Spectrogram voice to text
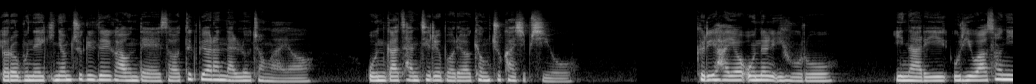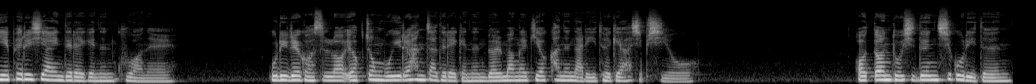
여러분의 기념축일들 가운데에서 특별한 날로 정하여 온갖 잔치를 벌여 경축하십시오. 그리하여 오늘 이후로 이 날이 우리와 선의의 페르시아인들에게는 구원을, 우리를 거슬러 역적 모의를 한 자들에게는 멸망을 기억하는 날이 되게 하십시오. 어떤 도시든 시골이든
